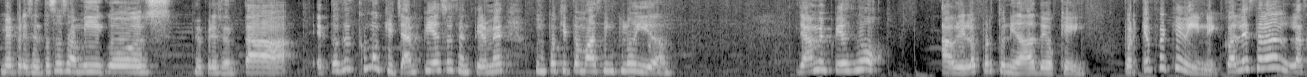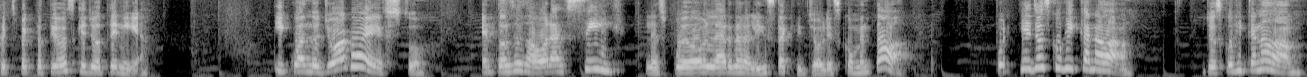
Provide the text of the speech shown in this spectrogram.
Me presenta a sus amigos, me presenta entonces como que ya empiezo a sentirme un poquito más incluida. Ya me empiezo a abrir la oportunidad de, ok, ¿por qué fue que vine? ¿Cuáles eran las expectativas que yo tenía? Y cuando yo hago esto, entonces ahora sí les puedo hablar de la lista que yo les comentaba. ¿Por qué yo escogí Canadá? Yo escogí Canadá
